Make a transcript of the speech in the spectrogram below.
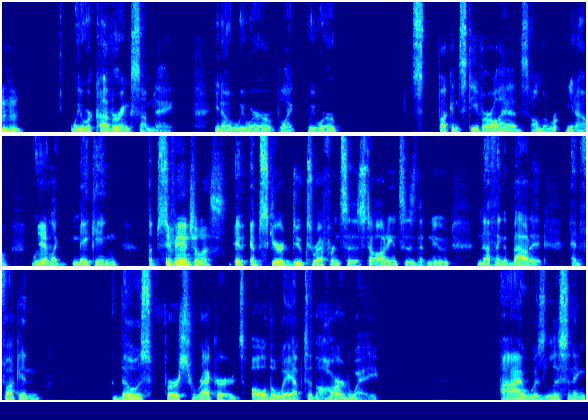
Mhm. we were covering someday you know we were like we were fucking steve earl heads on the you know we Yeah. were like making obscure Evangelists. obscure Dukes references to audiences that knew nothing about it and fucking those first records all the way up to the hard way I was listening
